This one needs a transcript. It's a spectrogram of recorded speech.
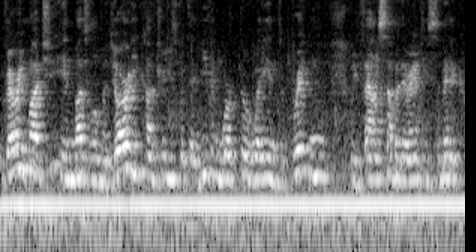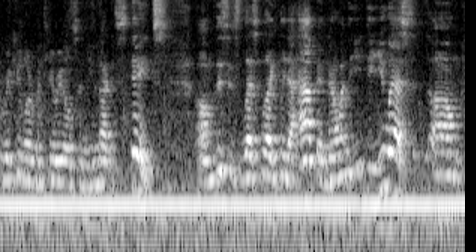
very much in Muslim majority countries, but they've even worked their way into Britain. We found some of their anti-Semitic curricular materials in the United States. Um, this is less likely to happen. Now, in the, the U.S., um,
